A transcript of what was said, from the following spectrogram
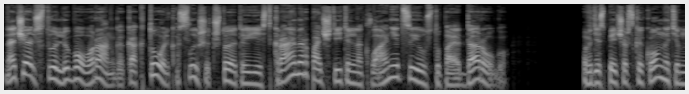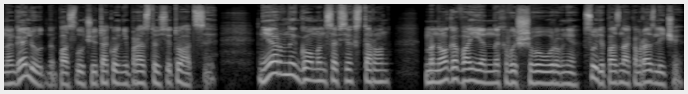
Начальство любого ранга, как только слышит, что это и есть Крамер, почтительно кланяется и уступает дорогу. В диспетчерской комнате многолюдно по случаю такой непростой ситуации. Нервный гомон со всех сторон. Много военных высшего уровня, судя по знакам различия.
